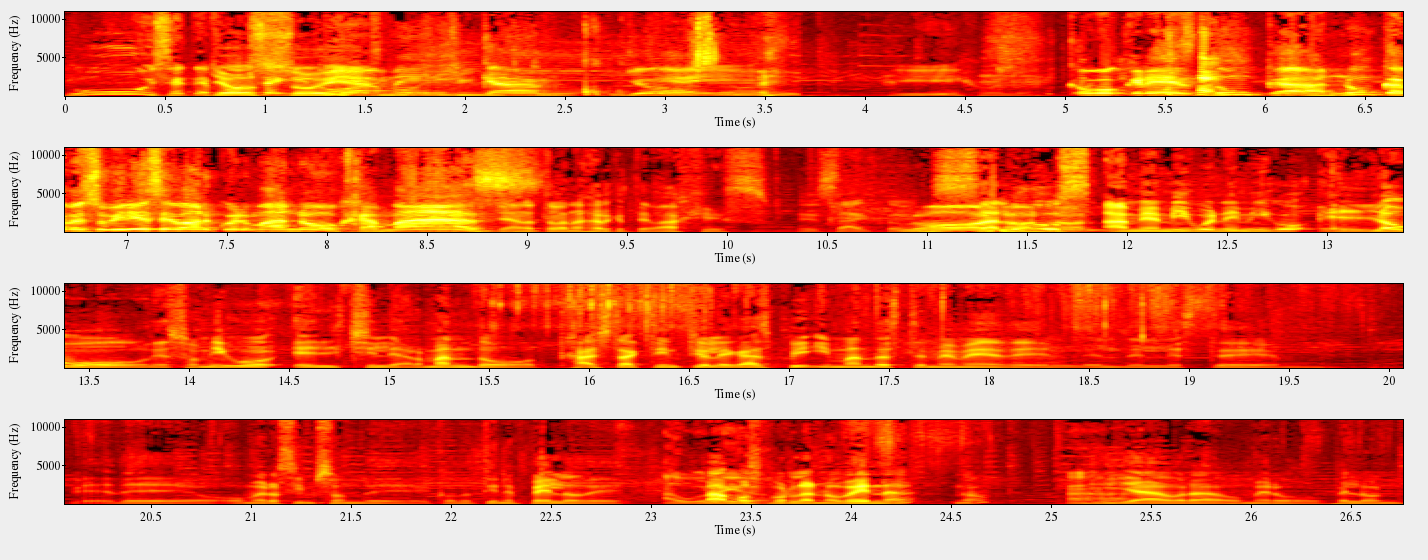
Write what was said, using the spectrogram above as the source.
Uy, se te fue Yo un seguidor. soy- América, yo soy- Híjole. ¿Cómo crees? nunca, nunca me subiría a ese barco, hermano, jamás. Ya no te van a dejar que te bajes. Exacto. No, Saludos no, no. a mi amigo enemigo, el lobo, de su amigo el Chile Armando. Hashtag Team Tío Legaspi y manda este meme del, del, del, este de Homero Simpson de cuando tiene pelo de Aburrido. vamos por la novena, ¿no? Ajá. Y ya ahora Homero pelón.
